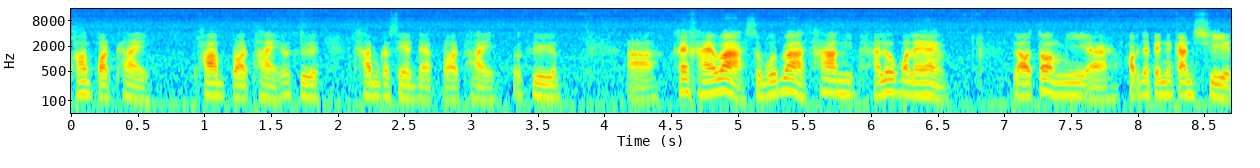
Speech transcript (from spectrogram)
ความปลอดภัย ความปลอดภัยก็คือทำเกษตรแบบปลอดภัยก็คืออคล้ายๆว่าสมมติว่าถ้ามีหาโรคแมลง เราต้องมีอาความจำเป็นในการฉีด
